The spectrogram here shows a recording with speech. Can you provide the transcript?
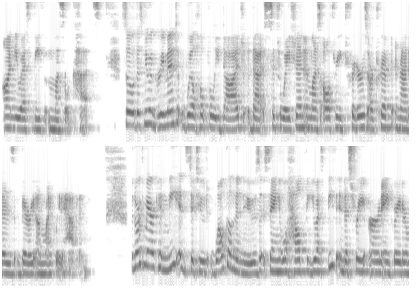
on U.S. beef muscle cuts. So this new agreement will hopefully dodge that situation unless all three triggers are tripped, and that is very unlikely to happen. The North American Meat Institute welcomed the news, saying it will help the U.S. beef industry earn a greater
